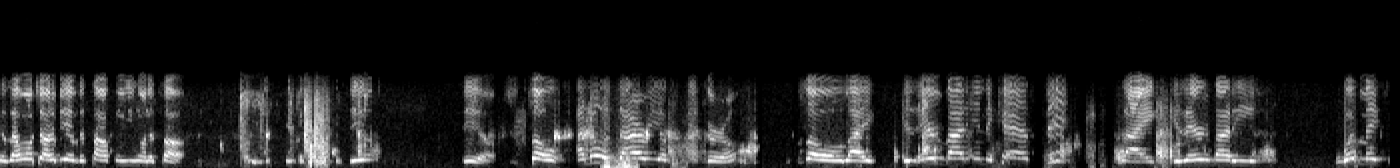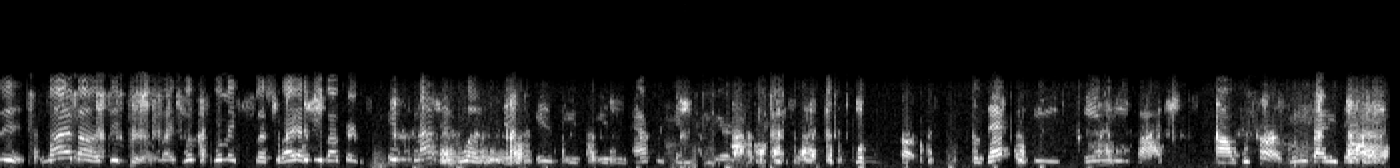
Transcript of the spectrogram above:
Cause I want y'all to be able to talk when you want to talk. Deal. Deal. So I know it's Diary of a Girl. So like, is everybody in the cast thick? Like, is everybody? What makes it? Why about a thick girl? Like, what what makes it special? Why got to be about Kirby? It's not that well, this is is, is an African American woman. So that could be anybody. Uh, with her, anybody that is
